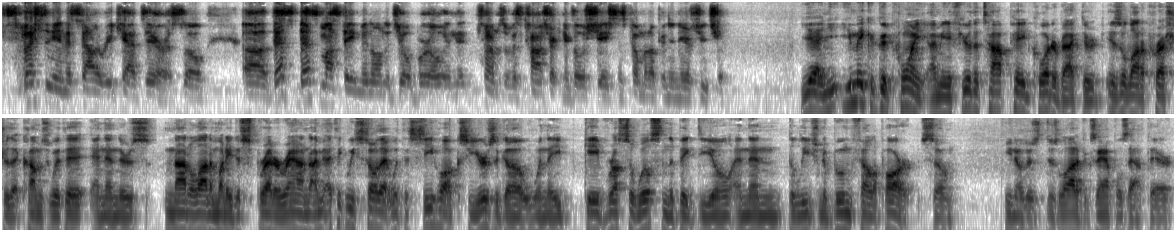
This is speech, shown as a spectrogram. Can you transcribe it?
especially in the salary cap era. So uh, that's that's my statement on the Joe Burrow in terms of his contract negotiations coming up in the near future. Yeah, and you, you, make a good point. I mean, if you're the top paid quarterback, there is a lot of pressure that comes with it, and then there's not a lot of money to spread around. I mean, I think we saw that with the Seahawks years ago when they gave Russell Wilson the big deal, and then the Legion of Boom fell apart. So, you know, there's there's a lot of examples out there.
